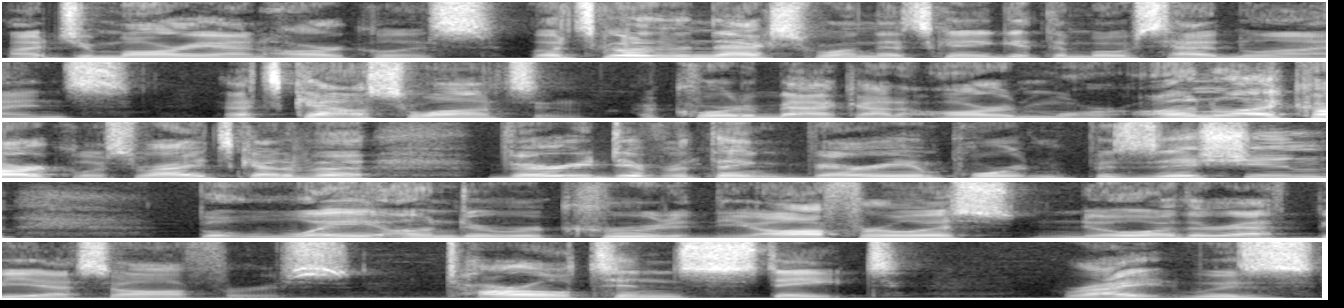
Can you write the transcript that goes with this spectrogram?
uh, Jamarion Harkless. Let's go to the next one that's going to get the most headlines. That's Cal Swanson, a quarterback out of Ardmore. Unlike Harkless, right? It's kind of a very different thing, very important position, but way under recruited. The offer list, no other FBS offers. Tarleton State right? Was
